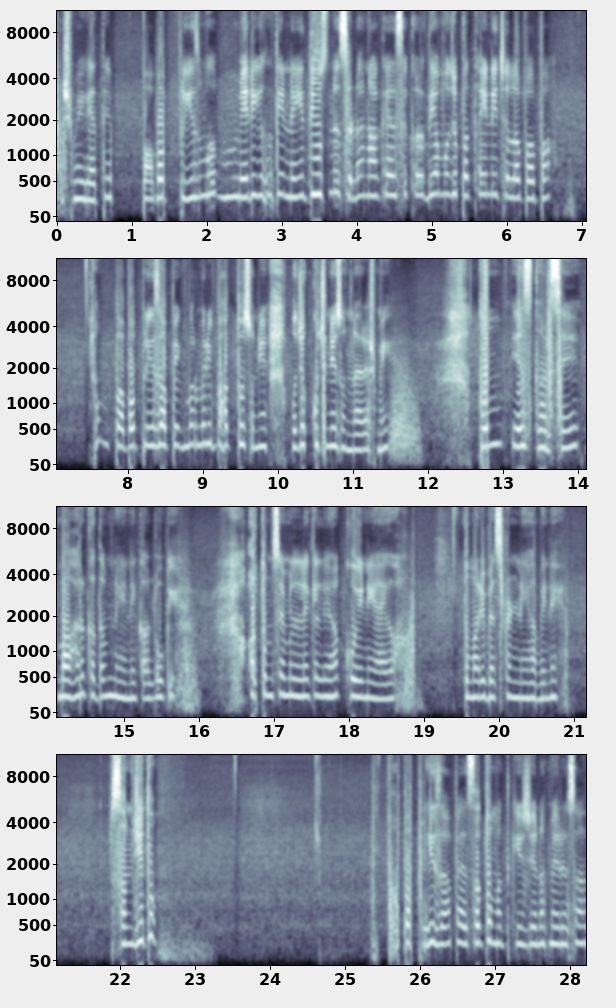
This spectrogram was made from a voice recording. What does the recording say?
रश्मि कहती पापा प्लीज़ मेरी गलती नहीं थी। उसने सडन आके ऐसे कर दिया। मुझे पता ही नहीं चला, पापा। पापा प्लीज़ आप एक बार मेरी बात तो सुनिए। मुझे कुछ नहीं सुनना है रश्मि। तुम इस घर से बाहर कदम नहीं निकालोगी और तुमसे मिलने के लिए यहाँ कोई नहीं आएगा। तुम्हारी बेस्ट फ्रेंड नेहा भी नहीं। समझी तुम? पापा प्लीज़ आप ऐसा तो मत कीजिए ना मेरे साथ।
